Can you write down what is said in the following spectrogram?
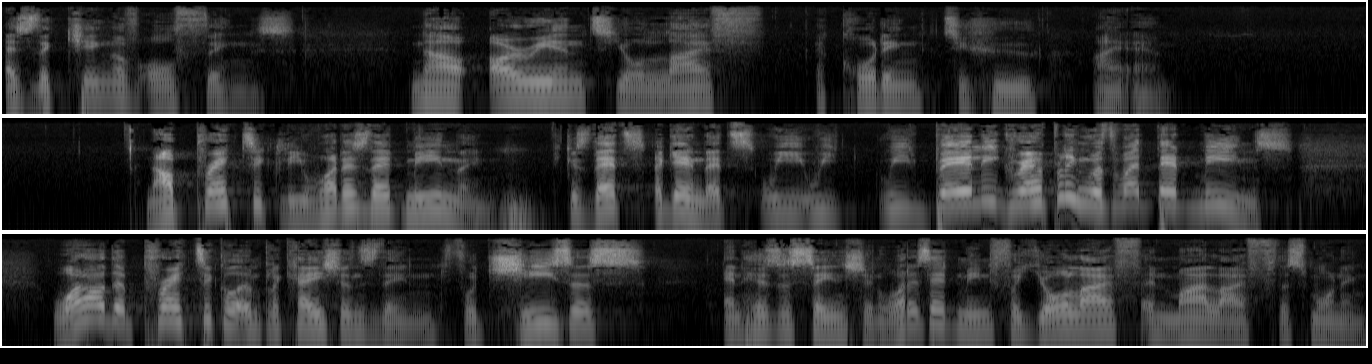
as the king of all things. Now orient your life according to who I am. Now, practically, what does that mean then? Because that's, again, that's, we, we, we barely grappling with what that means. What are the practical implications then for Jesus and his ascension? What does that mean for your life and my life this morning?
